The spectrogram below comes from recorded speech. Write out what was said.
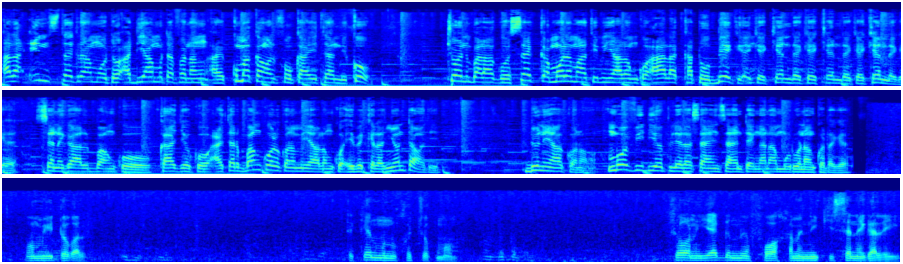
Ala instagram o to adiyamuta ay kumakaŋol fo ka ko coni balago sek mole matimi yalon ko ala kato beke. Ke kende ke kende ke kende ke senegal banko kaje ko aytar bankol kono mi yalon ko ebe kala nyon tawti duniya kono. Mbo video pile la sain sante te muru nan ko tage moom miy dogal. Te kenn mënu xëccoog moom. Coon yegg na foo xam ni ci Sénégalais yi.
